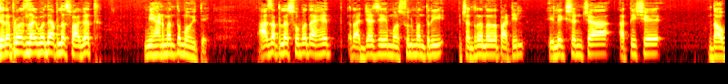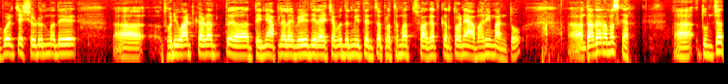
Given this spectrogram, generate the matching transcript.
जनप्रवास लाईव्हमध्ये आपलं स्वागत. मी हनुमंत मोहिते. आज आपल्यासोबत आहेत राज्याचे महसूल मंत्री चंद्रकांतदादा पाटील. इलेक्शनच्या अतिशय धावपळच्या शेड्यूलमध्ये थोडी वाट काढत त्यांनी आपल्याला वेळ दिला. याच्याबद्दल मी त्यांचं प्रथमच स्वागत करतो आणि आभारी मानतो. दादा नमस्कार. अ, तुमच्यात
